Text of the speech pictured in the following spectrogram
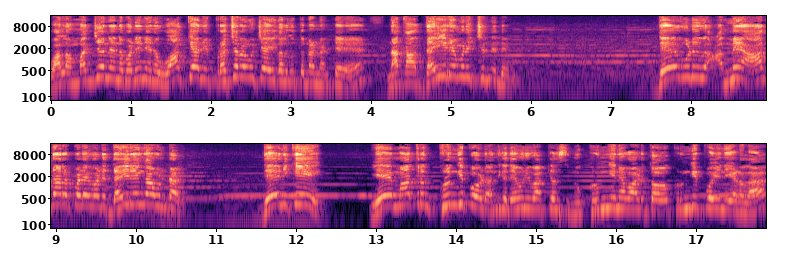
వాళ్ళ మధ్య నిలబడి నేను వాక్యాన్ని ప్రచారం చేయగలుగుతున్నానంటే నాకు ఆ ధైర్యమునిచ్చింది దేవుడు. దేవుడు అమ్మే ఆధారపడేవాడు ధైర్యంగా ఉంటాడు. దేనికి? ఏ మాత్రం కృంగిపోడు. అందుకే దేవుని వాక్యం నువ్వు కృంగిన వాడితో కృంగిపోయిన ఎడల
